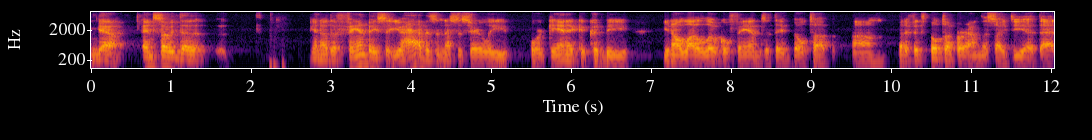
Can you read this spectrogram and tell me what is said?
Yeah, and so the you know the fan base that you have isn't necessarily organic. It could be you know a lot of local fans that they've built up. Um, but if it's built up around this idea that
